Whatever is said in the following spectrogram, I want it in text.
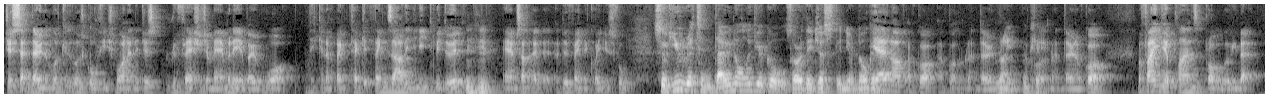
just sitting down and looking at those goals each morning, it just refreshes your memory about what the kind of big ticket things are that you need to be doing. hmm Um, so I, I, do find it quite useful. So have you written down all of your goals, or are they just in your noggin? Yeah, no, I've, I've got I've got them written down. Right. I've got Okay. them written down. I've got my five year plans are probably a wee bit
